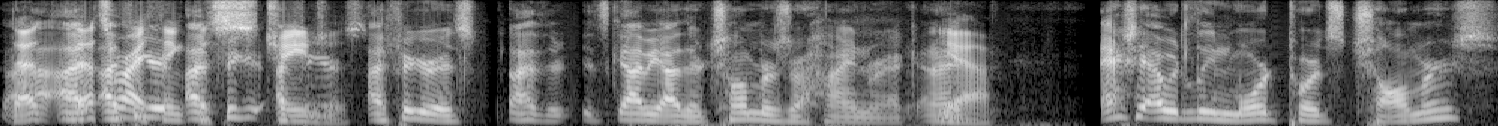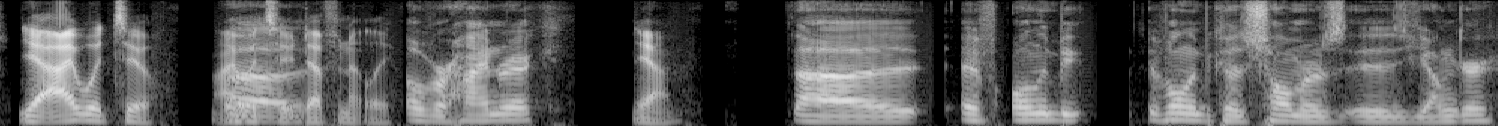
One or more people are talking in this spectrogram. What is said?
That- that's where I think this figure- changes. I figure, I figure it's either it's got to be either Chalmers or Hinrich. And I- yeah. actually, I would lean more towards Chalmers Yeah, I would too. I would too, Uh, definitely. over Hinrich. Yeah. Uh, if only be, if only because Chalmers is younger.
